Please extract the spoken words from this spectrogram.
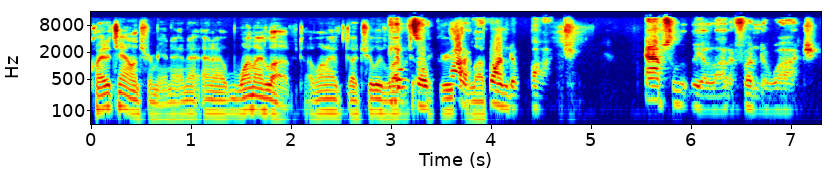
quite a challenge for me, and and a, and a one I loved, a one I, I truly loved. It was a lot of loved. fun to watch. Absolutely, a lot of fun to watch.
